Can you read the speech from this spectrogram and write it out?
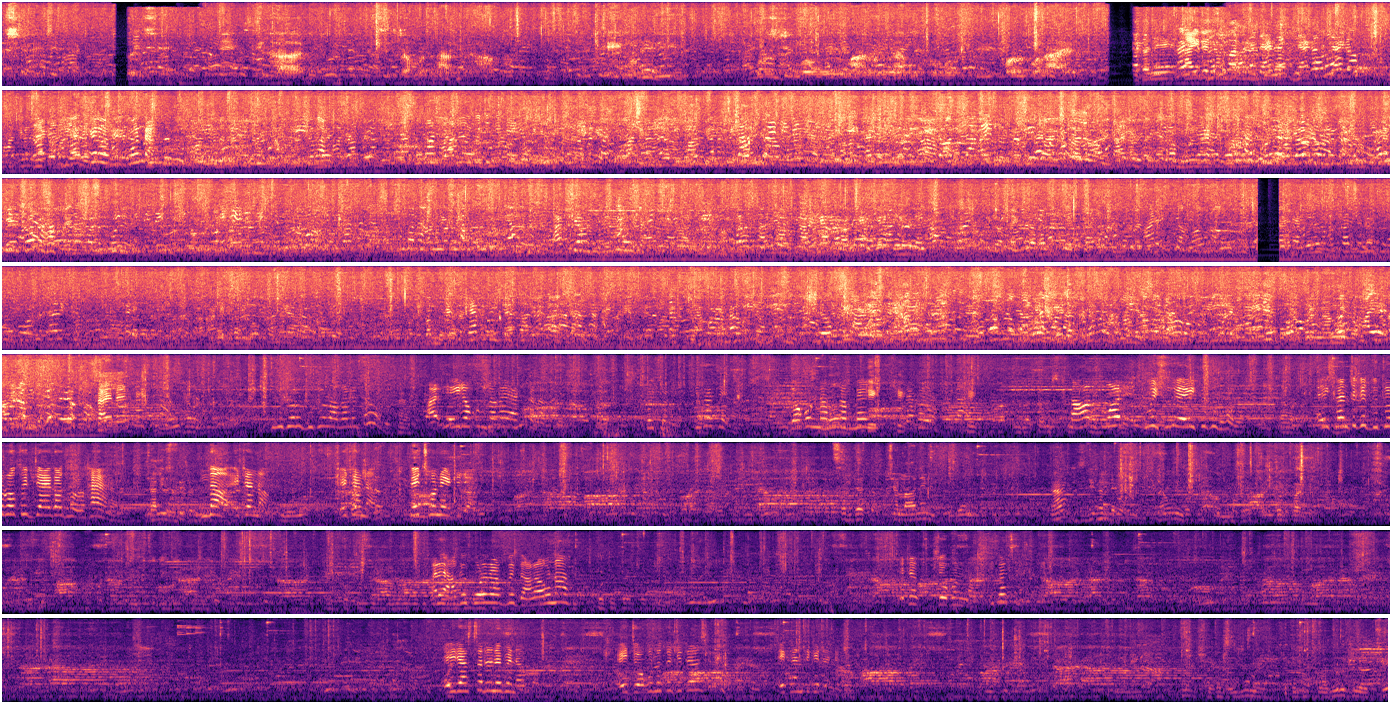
বিহার জগন্নাথ ধাম এই মন্দির পশ্চিমবঙ্গের মাননীয় মুখ্যমন্ত্রী কল্পনায় তুমি ধরো দুটো লাগালে তো আর এই রকম জায়গায় একটা লাগালে পেছনে, ঠিক আছে জগন্নাথটা মেন দেখা যাচ্ছে তাহলে তোমার তুমি শুধু এইটুকু ধরো এইখান থেকে দুটো রথের জায়গা ধরো হ্যাঁ না এটা না এটা না পেছনে এটা যাবে चलाने में हाँ আরে আগে করে রাখবে, দাঁড়াও না। এটা জগন্নাথ, ঠিক আছে? এই রাস্তাটা নেবে না। এই জগন্নাথে যেটা না, এখান থেকে এটা নেবে। সেটা বুঝলাম না হচ্ছে?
